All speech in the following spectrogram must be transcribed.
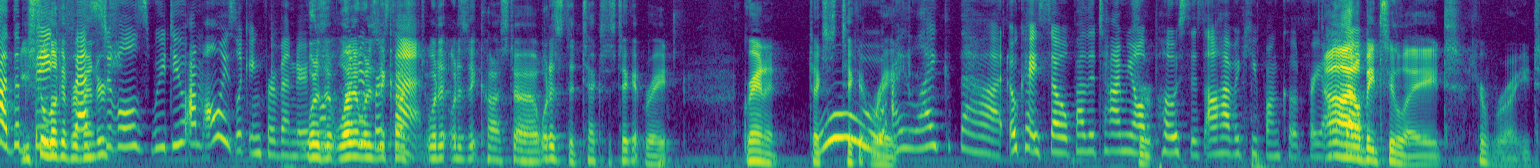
Yeah, the you big still for vendors festivals we do. I'm always looking for vendors. what is it what, what does it cost what, what does it cost uh, what is the texas ticket rate granted texas ticket rate I like that. Okay, so by the time y'all For- post this, I'll have a coupon code for y'all. Ah, So- it'll be too late. You're right.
